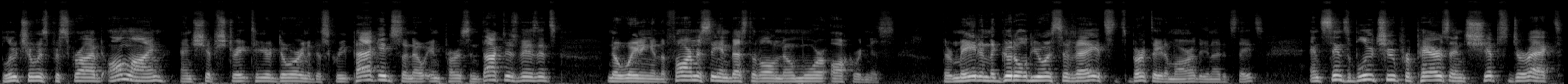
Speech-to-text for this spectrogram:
Blue Chew is prescribed online and shipped straight to your door in a discreet package, so no in person doctor's visits, no waiting in the pharmacy, and best of all, no more awkwardness. They're made in the good old US of A. It's its birthday tomorrow, the United States. And since Blue Chew prepares and ships direct,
